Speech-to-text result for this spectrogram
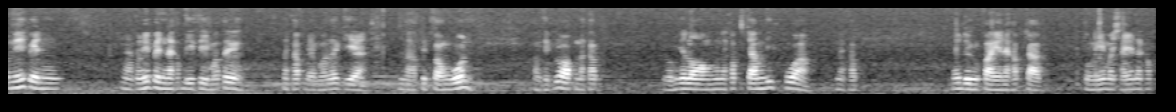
ตัวนี้เป็นอ่าตัวนี้เป็นนะครับ DC motor นะครับแบบมอเตอร์เกียร์นะครับ 12 โวลต์ 30 รอบนะครับเดี๋ยวผมจะลองนะครับจำที่ขั้วนะครับแล้วดึงไฟนะครับ จากตรงนี้มาใช้นะครับ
